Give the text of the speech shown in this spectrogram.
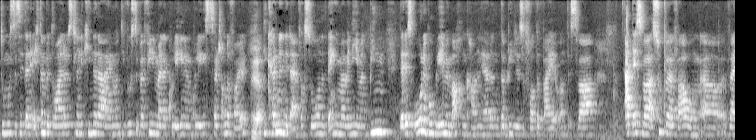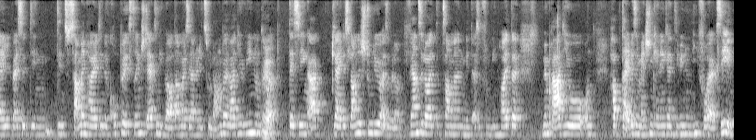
du musst jetzt nicht deine Eltern betreuen, du hast kleine Kinder daheim und ich wusste bei vielen meiner Kolleginnen und Kollegen ist das halt schon der Fall Ja. die können nicht einfach so. Und dann denke ich mal, wenn ich jemand bin, der das ohne Probleme machen kann, ja, dann, dann bin ich da sofort dabei. Und es war, ah, das war eine super Erfahrung, äh, weil, weil sie den, den Zusammenhalt in der Gruppe extrem stärkt. Und ich war damals ja noch nicht so lange bei Radio Wien und Ja. habe deswegen auch gleich das Landesstudio, also bei der Fernsehleute zusammen mit, also von Wien heute, mit dem Radio und habe teilweise Menschen kennengelernt, die wir noch nie vorher gesehen.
